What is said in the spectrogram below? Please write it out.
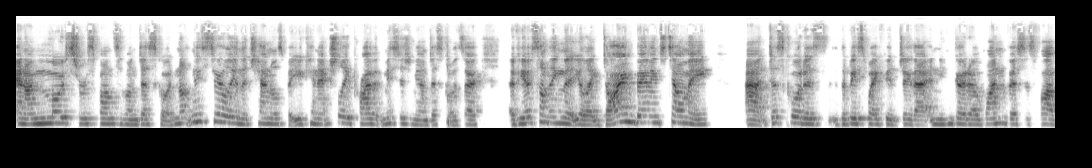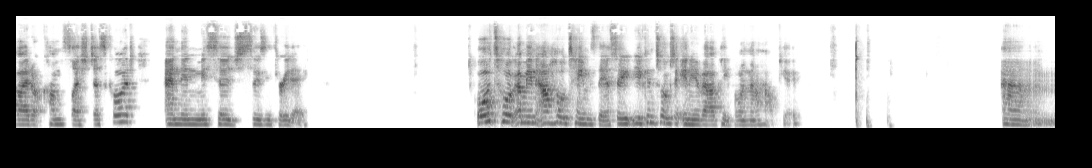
and I'm most responsive on Discord. Not necessarily in the channels, but you can actually private message me on Discord. So if you have something that you're like dying burning to tell me, uh, Discord is the best way for you to do that. And you can go to one versus 5i.com slash Discord and then message Suzi 3D. Or talk. I mean, our whole team's there, so you can talk to any of our people and they'll help you. Um,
